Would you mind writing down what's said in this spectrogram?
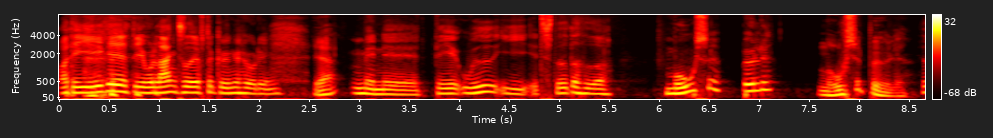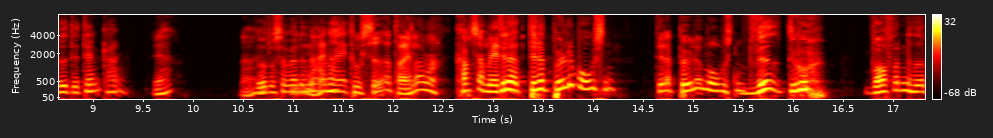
Og det er, ikke, det er jo lang tid efter Gyngehøvdingen, ja. men øh, det er ude i et sted, der hedder Mosebølle, Mosebølle. hed det dengang. Nej. Ved du så, hvad det nej, hedder? nej, du sidder og driller mig. Kom så med Det det. der, det der Bøllemosen. Det der bøllemosen. Ved du, hvorfor den hedder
